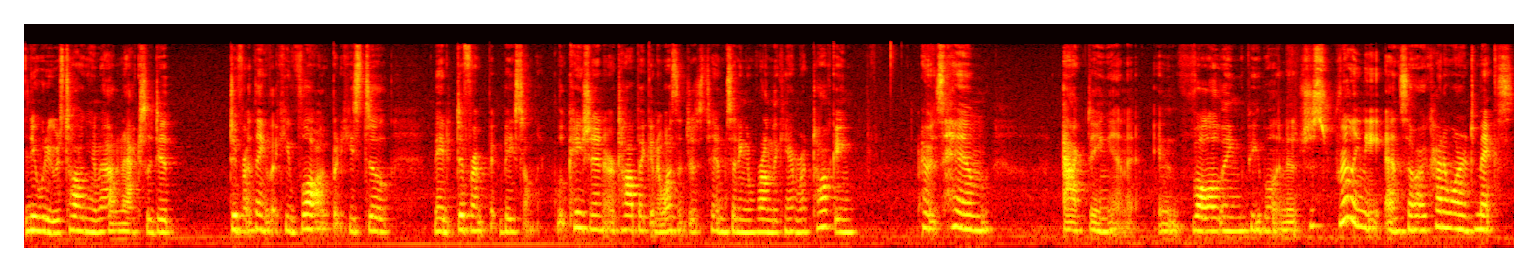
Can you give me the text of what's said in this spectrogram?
knew what he was talking about and actually did different things. Like he vlogged but he still made it different based on like location or topic and it wasn't just him sitting in front of the camera talking it was him acting and involving people and it's just really neat and so I kind of wanted to mix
